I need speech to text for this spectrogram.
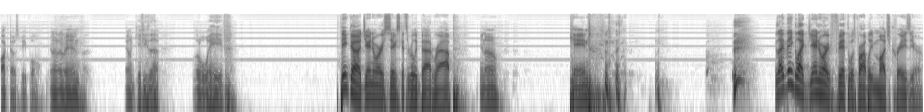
Fuck those people. You know what I mean? They don't give you the little wave. I think uh, January 6th gets a really bad rap. You know, Kane. Because I think like January 5th was probably much crazier.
